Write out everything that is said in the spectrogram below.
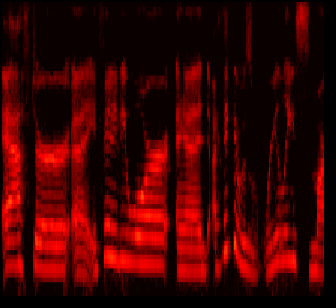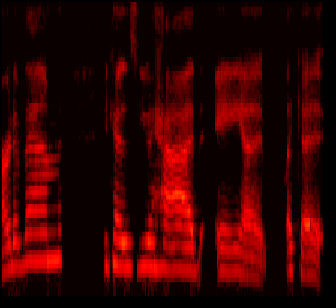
after uh, Infinity War, and I think it was really smart of them because you had a uh, like a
